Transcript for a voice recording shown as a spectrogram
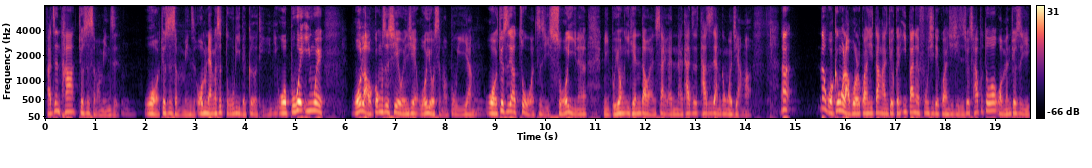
反正她就是什么名字，我就是什么名字，我们两个是独立的个体，我不会因为。我老公是谢文宪，我有什么不一样？我就是要做我自己，所以呢，你不用一天到晚晒恩爱。他是他是这样跟我讲啊。那那我跟我老婆的关系，当然就跟一般的夫妻的关系其实就差不多。我们就是以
